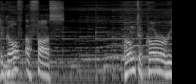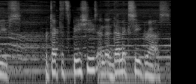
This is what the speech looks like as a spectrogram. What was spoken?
the Gulf of Foz, home to coral reefs, protected species and endemic seagrass.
